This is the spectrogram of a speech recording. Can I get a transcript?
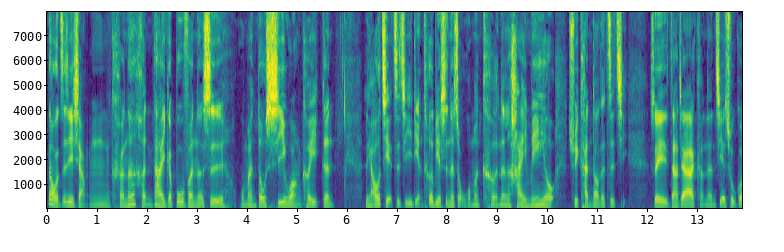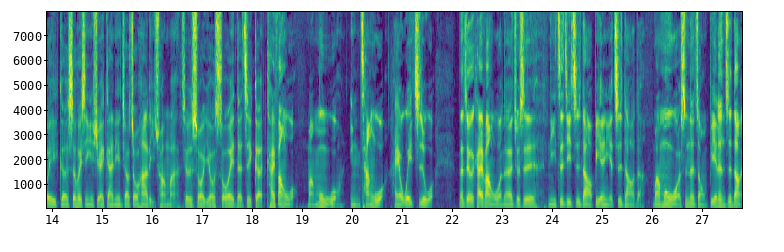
那我自己想，嗯，可能很大一个部分呢，是我们都希望可以更了解自己一点，特别是那种我们可能还没有去看到的自己。所以大家可能接触过一个社会心理学概念，叫周哈里窗嘛，就是说有所谓的这个开放我、盲目我、隐藏我，还有未知我。那这个开放我呢，就是你自己知道，别人也知道的；盲目我是那种别人知道，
